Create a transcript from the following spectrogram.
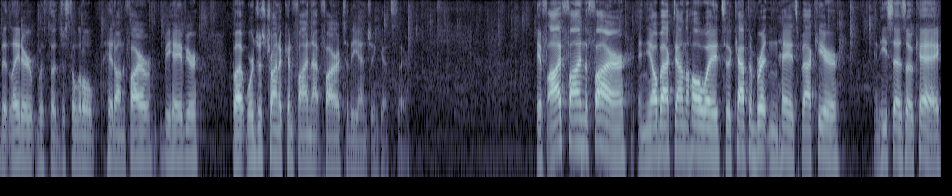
bit later with just a little hit on fire behavior. But we're just trying to confine that fire to the engine gets there. If I find the fire and yell back down the hallway to Captain Britton, hey, it's back here, and he says okay,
